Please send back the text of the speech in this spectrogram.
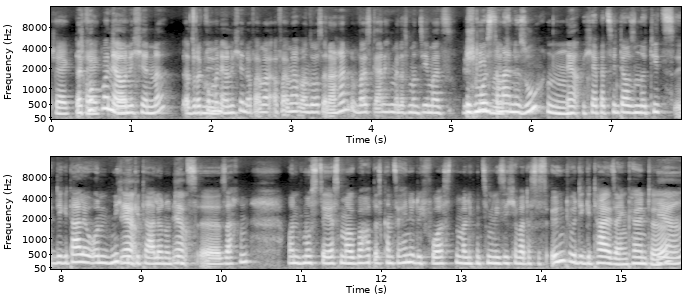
check, Da check, guckt man ja auch nicht hin, ne? Also da guckt Nö. man ja auch nicht hin. Auf einmal, auf einmal hat man sowas in der Hand und weiß gar nicht mehr, dass man es jemals Ich geschrieben musste hat. meine suchen. Ja. Ich habe ja 10.000 Notiz, digitale und nicht Ja. digitale Notizsachen äh, Sachen und musste erstmal überhaupt das ganze Handy durchforsten, weil ich mir ziemlich sicher war, dass es irgendwo digital sein könnte, Ja,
